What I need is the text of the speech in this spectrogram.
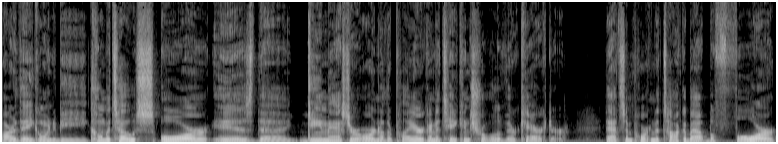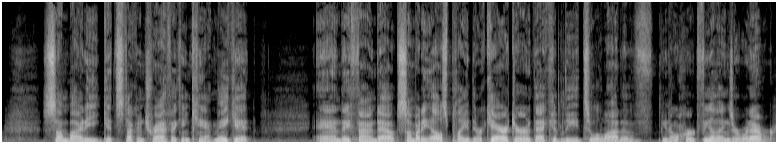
Are they going to be comatose? Or is the game master or another player going to take control of their character? That's important to talk about before somebody gets stuck in traffic and can't make it, and they found out somebody else played their character, that could lead to a lot of, you know, hurt feelings or whatever.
